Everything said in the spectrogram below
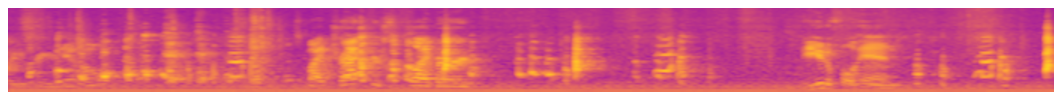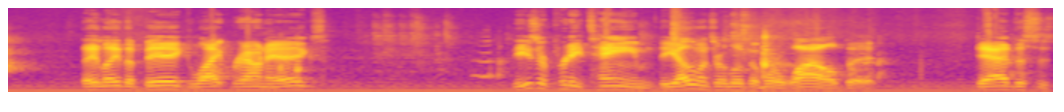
Ready for your new home? That's my bird. Beautiful hen. They lay the big light brown eggs. These are pretty tame. The other ones are a little bit more wild, but dad, this is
